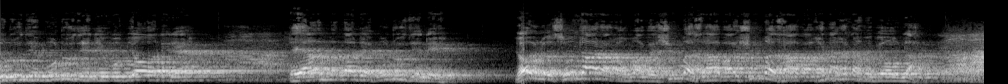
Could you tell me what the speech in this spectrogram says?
ုဒ္ဓဇင်ဘုဒ္ဓဇင်တွေကိုပြောနေတယ်တရားမမှတ်တဲ့ဘုဒ္ဓဇင်တွေ ရောက်လို့ဆုံးသားတာတော့မှပဲရှုမှတ်စားပါရှုမှတ်စားပါခဏခဏမပြောဘူးလားပြောပါ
